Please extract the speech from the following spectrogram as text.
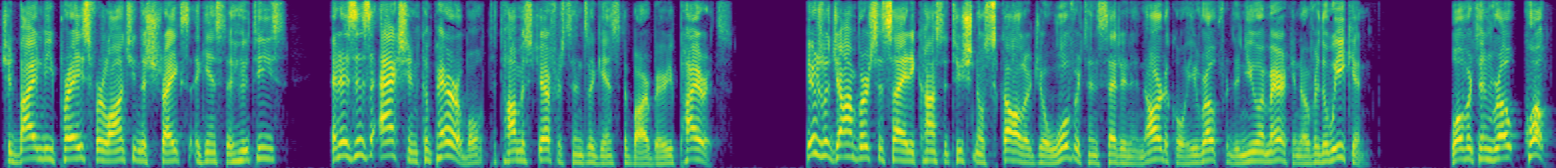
should Biden be praised for launching the strikes against the Houthis? And is his action comparable to Thomas Jefferson's against the Barbary pirates? Here's what John Birch Society constitutional scholar Joe Wolverton said in an article he wrote for the New American over the weekend. Wolverton wrote, quote,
